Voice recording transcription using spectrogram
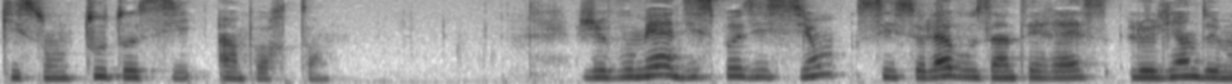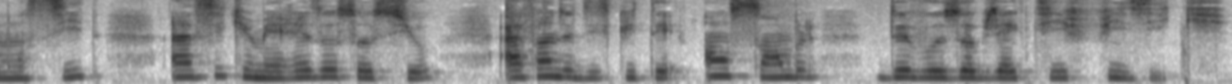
qui sont tout aussi importants. Je vous mets à disposition, si cela vous intéresse, le lien de mon site ainsi que mes réseaux sociaux afin de discuter ensemble de vos objectifs physiques.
